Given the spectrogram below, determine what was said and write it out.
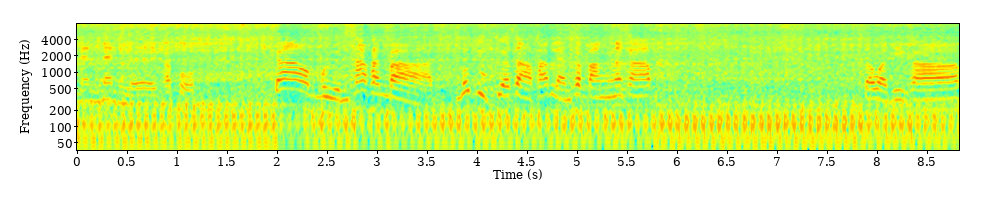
แน่น ๆ เลยครับผม 5,000 บาท รถอยู่เครือสาพัฒน์แหลมฉบังนะครับ สวัสดีครับ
